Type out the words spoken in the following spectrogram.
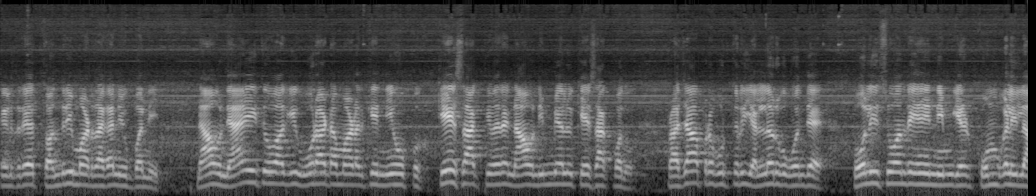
ಕೇಳಿದ್ರೆ ತೊಂದರೆ ಮಾಡಿದಾಗ ನೀವು ಬನ್ನಿ. ನಾವು ನ್ಯಾಯಯುತವಾಗಿ ಹೋರಾಟ ಮಾಡೋದಕ್ಕೆ ನೀವು ಕೇಸ್ ಹಾಕ್ತೀವಿ ಅಂದರೆ ನಾವು ನಿಮ್ಮ ಮೇಲೂ ಕೇಸ್ ಹಾಕ್ಬೋದು. ಪ್ರಜಾಪ್ರಭುತ್ವರು ಎಲ್ಲರಿಗೂ ಒಂದೇ. ಪೊಲೀಸು ಅಂದರೆ ನಿಮ್ಗೆ ಎರಡು ಕೊಂಬುಗಳಿಲ್ಲ.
